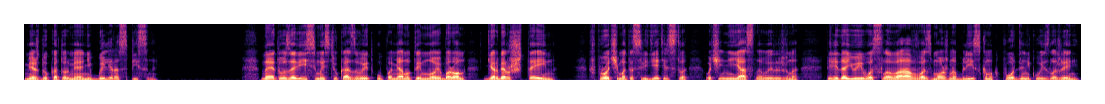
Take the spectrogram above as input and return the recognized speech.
между которыми они были расписаны. На эту зависимость указывает упомянутый мною барон Герберштейн, Впрочем, это свидетельство очень неясно выражено. Передаю его слова в, возможно, близком к подлиннику изложении.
